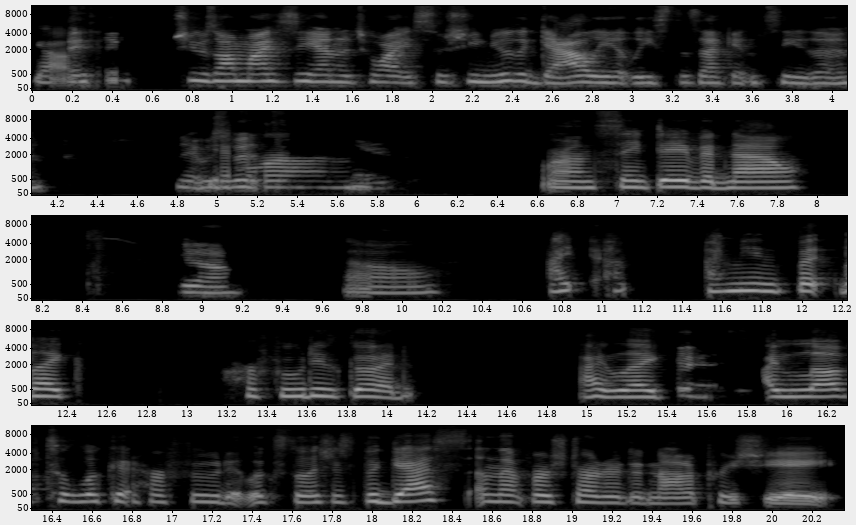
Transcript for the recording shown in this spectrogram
yeah. I think she was on My Seanna twice, so she knew the galley at least the second season. And it was Yeah, a bit we're on, we're on St. David now. yeah. So I I mean, but like her food is good. I like. I love to look at her food. It looks delicious. The guests on that first charter did not appreciate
